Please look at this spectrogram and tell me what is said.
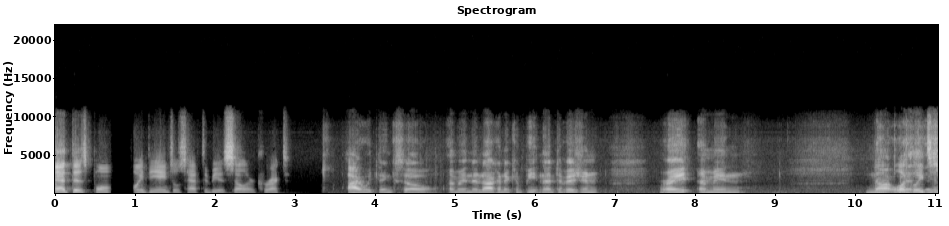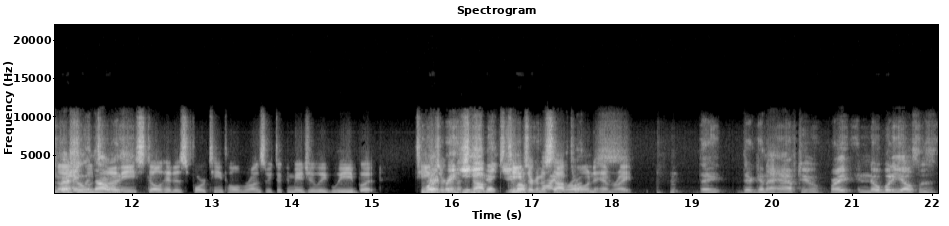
at this point, the Angels have to be a seller, correct? I would think so. I mean, they're not going to compete in that division, right? I mean, not Luckily with, tonight, especially not with Ohtani still hit his 14th home run, so he took the major league lead. But teams Right, are going to stop. Teams are going to stop throwing to him, right? they they're gonna have to, right? And nobody else is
